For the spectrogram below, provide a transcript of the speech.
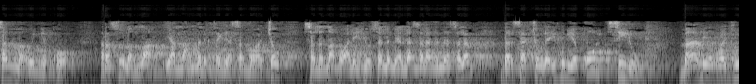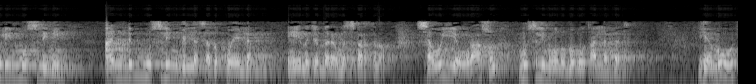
ሰማሁኝ እኮ ረሱላላህ የአላህ መልእክተኛ ሰማዋቸው ሰለላሁ ዐለይሂ ወሰለም ያላህ ሰላትና ሰላም በእርሳቸው ላይ ይሁን የቁል ሲሉ ማ ሚን ረጁሊን ሙስሊሚን አንድም ሙስሊም ግለሰብ እኮ የለም። ይሄ የመጀመሪያው መስፈርት ነው። ሰውየው ራሱ ሙስሊም ሆኖ መሞት አለበት። የሙት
